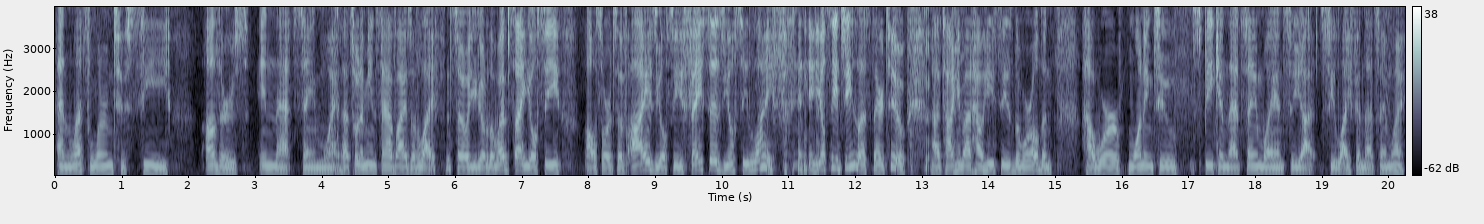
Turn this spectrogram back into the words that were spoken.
And let's learn to see others in that same way. That's what it means to have eyes of life. And so you go to the website, you'll see all sorts of eyes, you'll see faces, you'll see life. you'll see Jesus there too, uh, talking about how he sees the world and how we're wanting to speak in that same way and see uh, see life in that same way.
